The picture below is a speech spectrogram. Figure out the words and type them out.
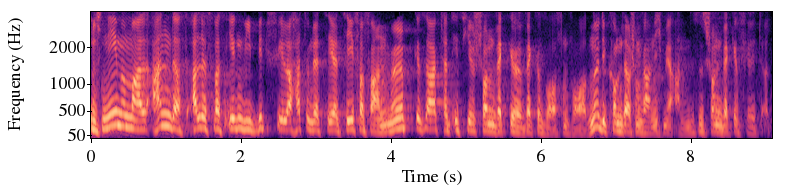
ich nehme mal an, dass alles, was irgendwie Bitfehler hat und der CRC-Verfahren MÖP gesagt hat, ist hier schon wegge weggeworfen worden. Ne? Die kommen da schon gar nicht mehr an. Das ist schon weggefiltert.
